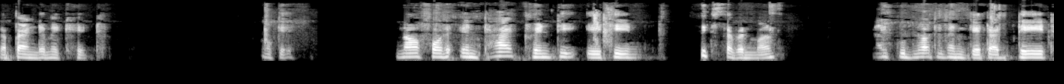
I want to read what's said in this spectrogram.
the pandemic hit. Okay, now for entire 2018, six seven months, I could not even get a date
